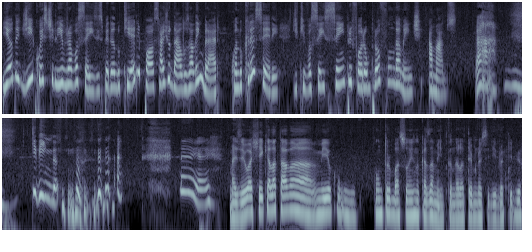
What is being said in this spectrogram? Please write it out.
E eu dedico este livro a vocês, esperando que ele possa ajudá-los a lembrar, quando crescerem, de que vocês sempre foram profundamente amados. Ah! Que lindo! ai, ai. Mas eu achei que ela tava meio com conturbações no casamento quando ela terminou esse livro aqui, viu?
